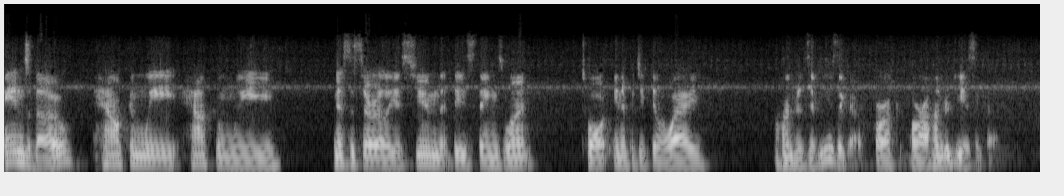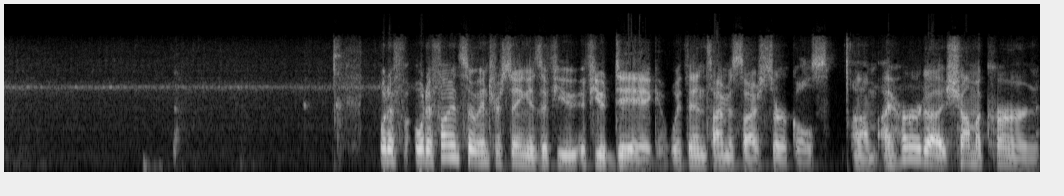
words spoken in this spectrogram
And though, how can we how can we necessarily assume that these things weren't taught in a particular way hundreds of years ago or or a hundred years ago? What if what I find so interesting is if you if you dig within Thai massage circles, um, I heard uh, Shama Kern.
